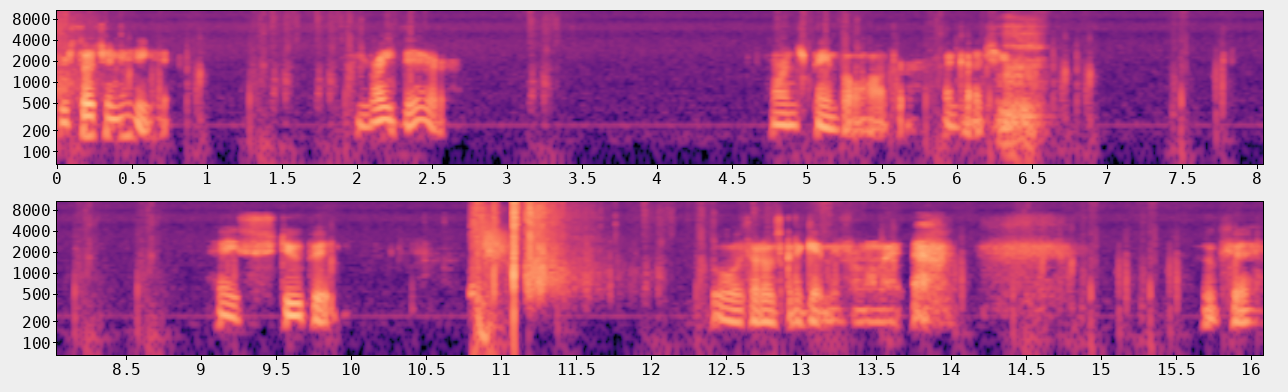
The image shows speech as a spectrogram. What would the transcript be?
You're such an idiot. I'm right there. Orange paintball hopper. I got you. Hey, stupid. Oh, I thought it was gonna get me for a moment. okay.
